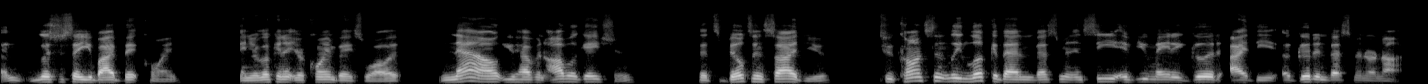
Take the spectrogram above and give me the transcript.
and let's just say you buy Bitcoin and you're looking at your Coinbase wallet, now you have an obligation that's built inside you to constantly look at that investment and see if you made a good idea, a good investment or not.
